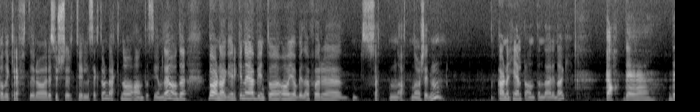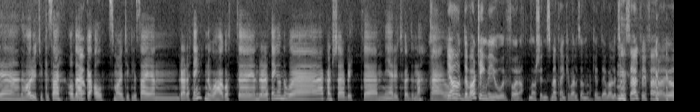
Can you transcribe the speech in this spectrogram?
både krefter og ressurser til sektoren. Det er ikke noe annet å si om det. Og det barnehageyrket, når jeg begynte å, å jobbe i det for uh, 17-18 år siden, er noe helt annet enn det er i dag. Ja, det, det, det har utviklet seg. Og det er Ja. ikke alt som har utviklet seg i en bra retning. Noe har gått eh, i en bra retning, og noe er kanskje blitt eh, mer utfordrende. Det jo, Ja, det var ting vi gjorde for 18 år siden som jeg tenker var litt sånn, okay, det var litt spesielt. Vi feira jo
